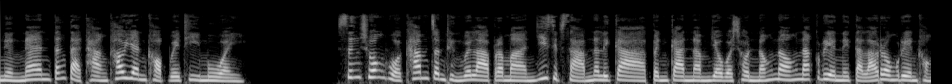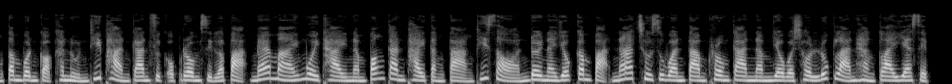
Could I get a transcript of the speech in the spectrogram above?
เนืองแน่นตั้งแต่ทางเข้ายันขอบเวทีมวย ซึ่งช่วงหัวค่ำจนถึงเวลาประมาณ 23 นาฬิกา เป็นการนำเยาวชนน้องๆนักเรียนในแต่ละโรงเรียนของตำบลเกาะขนุนที่ผ่านการฝึกอบรมศิลปะแม่ไม้มวยไทยนำป้องกันภัยต่างๆ ที่สอนโดยนายกกำปะนาชูสุวรรณตามโครงการนำเยาวชนลูกหลานห่างไกลยาเสพ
